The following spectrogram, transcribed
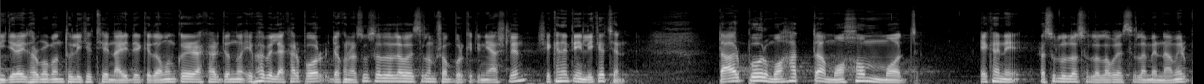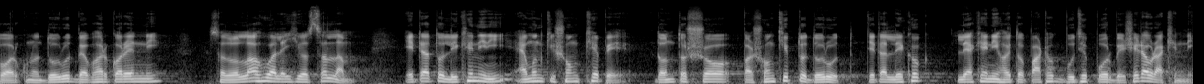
নিজেরাই ধর্মগ্রন্থ লিখেছে, নারীদেরকে দমন করে রাখার জন্য এভাবে লেখার পর যখন রাসুল সাল্লাহ সাল্লাম সম্পর্কে তিনি আসলেন, সেখানে তিনি লিখেছেন, তারপর মহাত্মা মহম্মদ, এখানে রসুল্লাহ সাল্লাহ সাল্লামের নামের পর কোনো দরুদ ব্যবহার করেননি সাল্লাহু আলহি আসাল্লাম এটা তো লিখেনি এমনকি সংক্ষেপে দন্তস্ব বা সংক্ষিপ্ত দরুদ, যেটা লেখক লেখেনি, হয়তো পাঠক বুঝে পড়বে, সেটাও রাখেননি।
